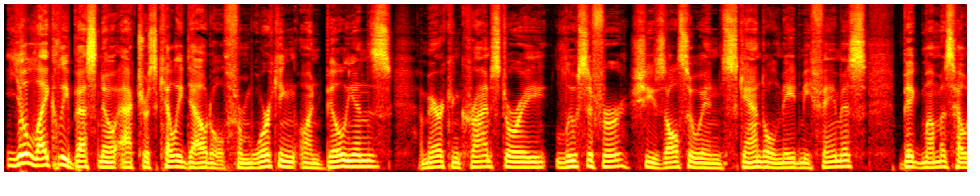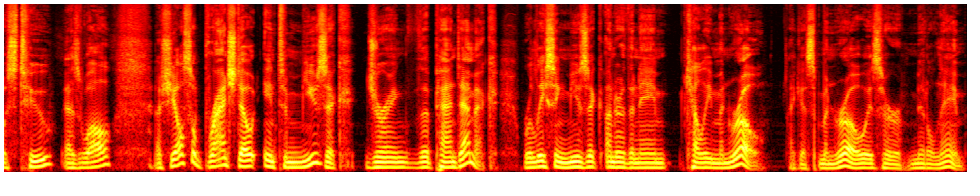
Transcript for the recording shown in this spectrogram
You'll likely best know actress Kelly Dowdle from working on Billions, American Crime Story, Lucifer. She's also in Scandal Made Me Famous, Big Momma's House 2 as well. Uh, she also branched out into music during the pandemic, releasing music under the name Kelly Monroe. I guess Monroe is her middle name.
